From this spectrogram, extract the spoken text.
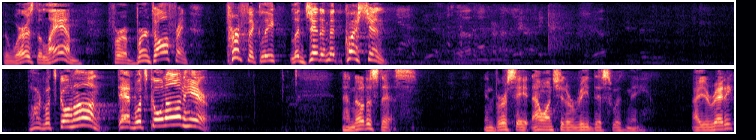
but where's the lamb for a burnt offering? Perfectly legitimate question. Lord, what's going on? Dad, what's going on here? Now, notice this in verse 8, and I want you to read this with me. Are you ready?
